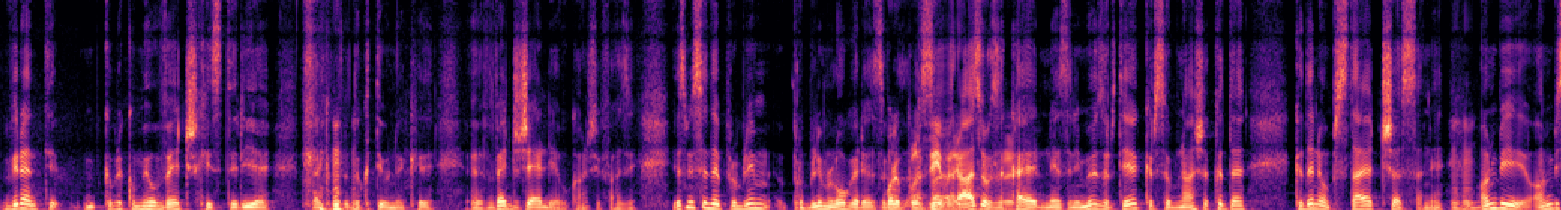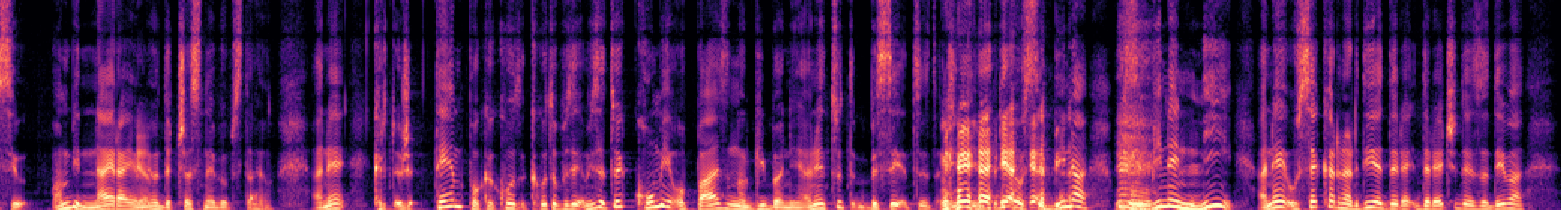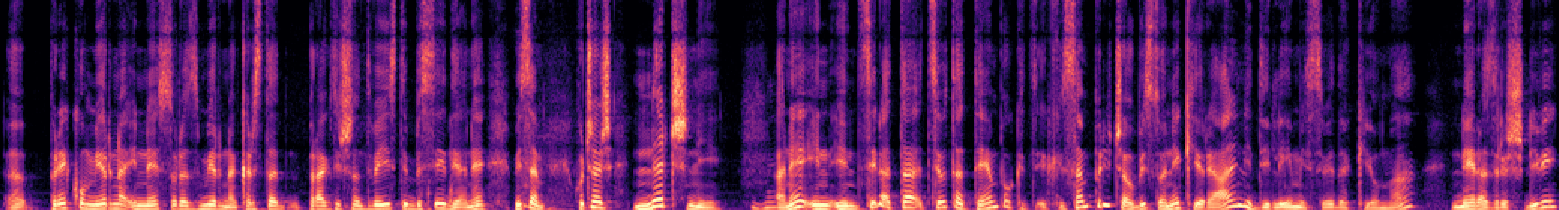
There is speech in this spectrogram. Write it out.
Virant je rekel, imel več histerije, tako produktivne, ki, eh, več želje v končni fazi. Jaz mislim, da je problem, problem logarja za, razlog, zakaj je nezanimiv, zato ker se obnaša, da ne obstaja časa. Ne? Uh mhm. -huh. on, bi, on bi si On bi najraje ja. imel, da čas ne bi obstajal. Ne? Ker to, že, tempo, kako, kako to poteka, mislim, to je komi opazno gibanje. Besed, in, in ja, ja. vsebina, vsebine ni. Vse, kar naredi, je, da, re, da reče, da je zadeva uh, prekomerna in nesorazmerna, kar sta praktično dve isti besedi. Mislim, hočeš nič ni. In, in ta, cel ta tempo, ki, ki sem pričal v bistvu neki realni dilemi, seveda, ki jo ima, nerazrešljivi,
